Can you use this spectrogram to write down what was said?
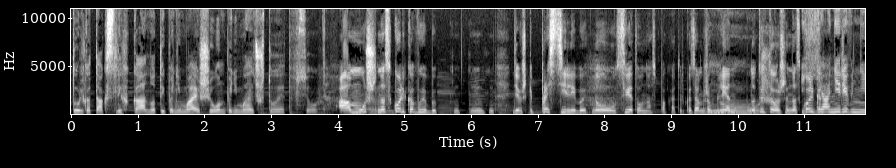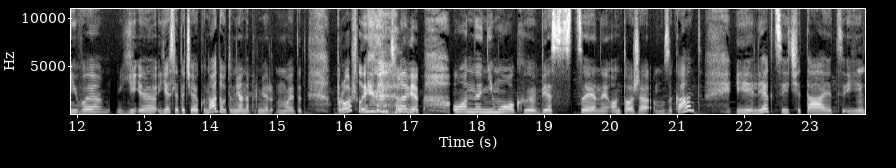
только так слегка, но ты понимаешь, и он понимает, что это все. А муж, насколько вы бы, девушки, простили бы? Ну, Света у нас пока только замужем, Ну, Лен, но ты муж. тоже. Насколько... Я не ревнивая. Э, Если это человеку надо, вот у меня, например, мой этот прошлый человек, он не мог без сцены. Он тоже музыкант, и лекции читает, и Мгм.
